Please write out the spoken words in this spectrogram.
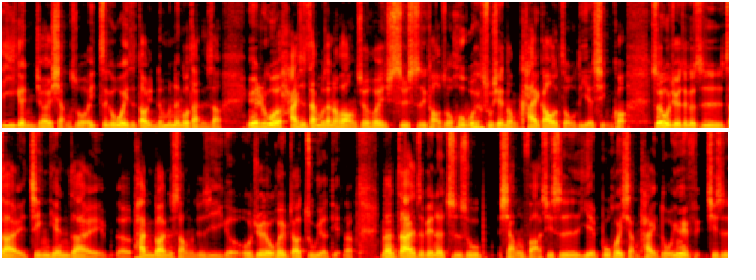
第一个，你就会想说，诶，这个位置到底能不能够站得上？因为如果还是站不上的话，我就会去思考说，会不会出现那种开高走低的情况。所以我觉得这个是在今天在呃判断上，就是一个我觉得我会比较注意的点呢。那在这边的指数想法，其实也不会想太多，因为其实。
